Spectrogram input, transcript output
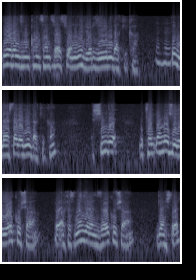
bir öğrencinin konsantrasyonu ne diyoruz? 20 dakika. Hı hı. Değil mi? Dersler 50 dakika. Şimdi bu teknolojiyle Y kuşağı ve arkasından gelen Z kuşağı gençler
